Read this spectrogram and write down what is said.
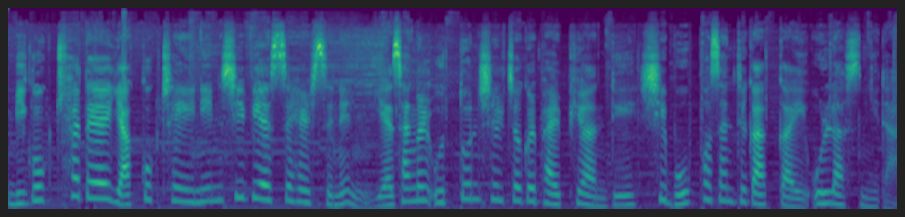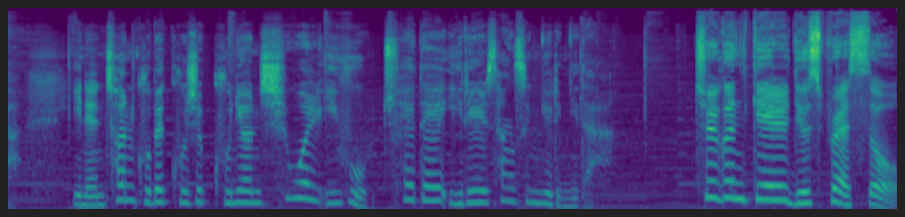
미국 최대 약국 체인인 CVS 헬스는 예상을 웃돈 실적을 발표한 뒤 15% 가까이 올랐습니다. 이는 1999년 10월 이후 최대 1일 상승률입니다. 출근길 뉴스프레소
